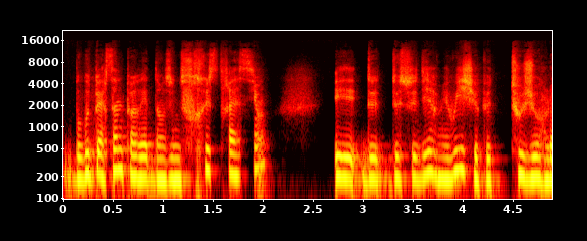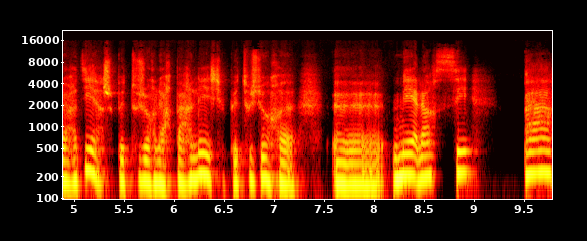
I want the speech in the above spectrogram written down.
beaucoup de personnes peuvent être dans une frustration et de, se dire mais oui, je peux toujours leur dire, je peux toujours leur parler, je peux toujours. Euh, euh, mais alors c'est par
